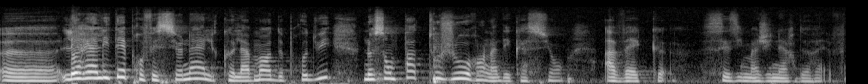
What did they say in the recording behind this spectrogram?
euh, les réalités professionnelles que la mode produit ne sont pas toujours en adéquation avec ces imaginaires de rêve.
